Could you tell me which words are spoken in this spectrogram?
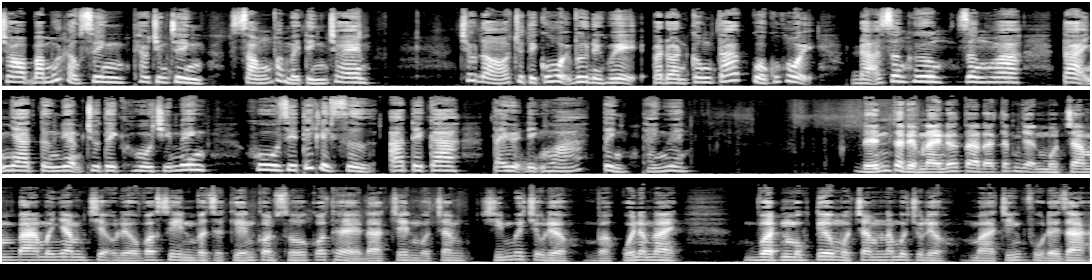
cho 31 học sinh theo chương trình Sóng và máy tính cho em. Trước đó, Chủ tịch Quốc hội Vương Đình Huệ và đoàn công tác của Quốc hội đã dâng hương, dâng hoa tại nhà tưởng niệm Chủ tịch Hồ Chí Minh, khu di tích lịch sử ATK tại huyện Định Hóa, tỉnh Thái Nguyên. Đến thời điểm này, nước ta đã tiếp nhận 135 triệu liều vaccine và dự kiến con số có thể đạt trên 190 triệu liều vào cuối năm nay, vượt mục tiêu 150 triệu liều mà chính phủ đề ra,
